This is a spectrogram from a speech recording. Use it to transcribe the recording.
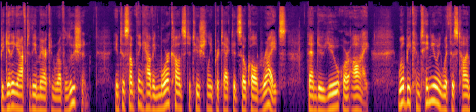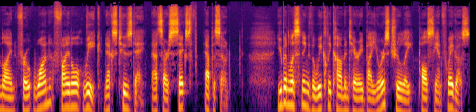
beginning after the American Revolution, into something having more constitutionally protected so called rights than do you or I. We'll be continuing with this timeline for one final week next Tuesday. That's our sixth episode. You've been listening to the weekly commentary by yours truly, Paul Cienfuegos.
